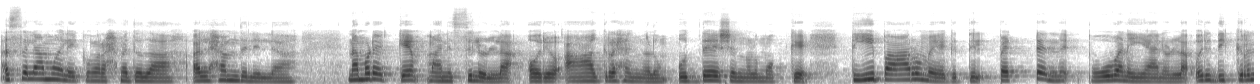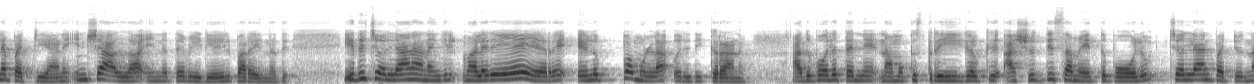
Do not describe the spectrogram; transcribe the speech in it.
അസ്സലാമു അലൈക്കും വറഹമത്തുള്ള. അലഹമില്ല നമ്മുടെയൊക്കെ മനസ്സിലുള്ള ഓരോ ആഗ്രഹങ്ങളും ഉദ്ദേശങ്ങളും ഒക്കെ തീപാറും വേഗത്തിൽ പെട്ടെന്ന് പൂവണിയാനുള്ള ഒരു ദിക്റിനെ പറ്റിയാണ് ഇൻഷാ അള്ളാ ഇന്നത്തെ വീഡിയോയിൽ പറയുന്നത്. ഇത് ചൊല്ലാനാണെങ്കിൽ വളരെയേറെ എളുപ്പമുള്ള ഒരു ദിക്റാണ്. അതുപോലെ തന്നെ നമുക്ക് സ്ത്രീകൾക്ക് അശുദ്ധി സമയത്ത് പോലും ചൊല്ലാൻ പറ്റുന്ന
